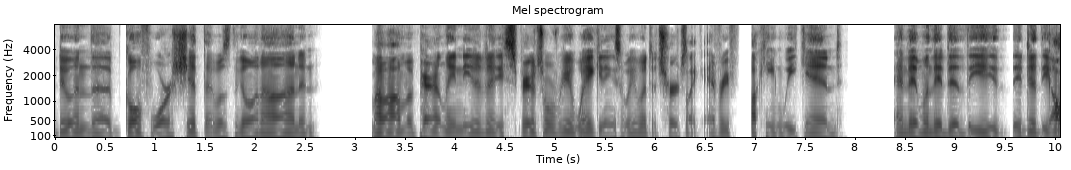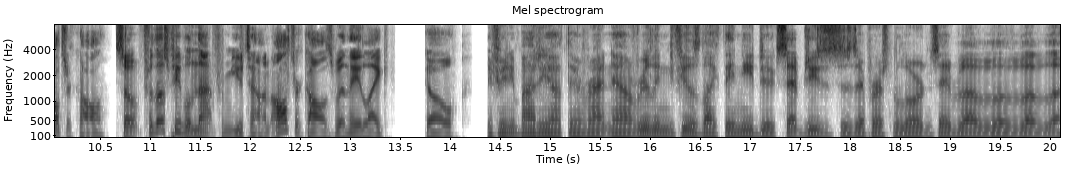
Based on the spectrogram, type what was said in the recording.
doing the Gulf War shit that was going on, and my mom apparently needed a spiritual reawakening, so we went to church like every fucking weekend. And then when they did the they did the altar call. So for those people not from Utah, an altar call is when they like go, if anybody out there right now really feels like they need to accept Jesus as their personal Lord and say blah blah blah blah blah,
